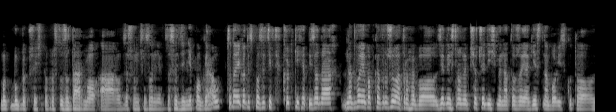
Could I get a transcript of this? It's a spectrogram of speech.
mógłby przyjść po prostu za darmo, a w zeszłym sezonie w zasadzie nie pograł. Co do jego dyspozycji w tych krótkich epizodach, na dwoje babka wróżyła trochę, bo z jednej strony przeczyliśmy na to, że jak jest na boisku, to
